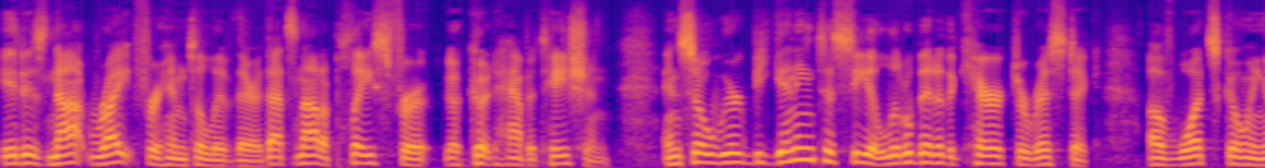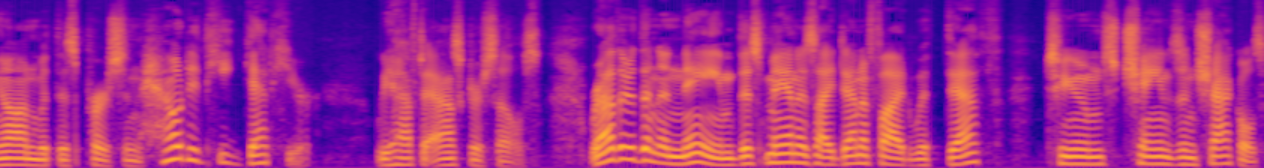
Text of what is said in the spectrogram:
It is not right for him to live there. That's not a place for a good habitation. And so we're beginning to see a little bit of the characteristic of what's going on with this person. How did he get here? We have to ask ourselves. Rather than a name, this man is identified with death, tombs, chains, and shackles.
